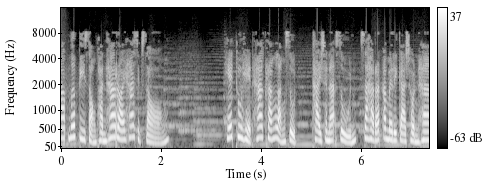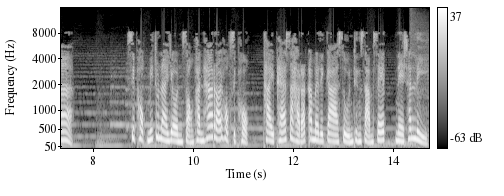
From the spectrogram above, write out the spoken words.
าพเมื่อปี 2552 Head to Head 5ครั้งหลังสุด ไทยชนะศูนย์สหรัฐอเมริกาชน 5 16 มิถุนายน 2566 ไทยแพ้สหรัฐอเมริกา 0-3 เซต เนชั่นลีก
